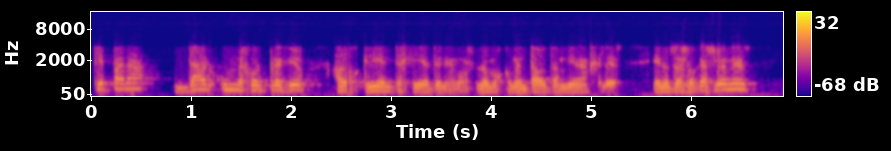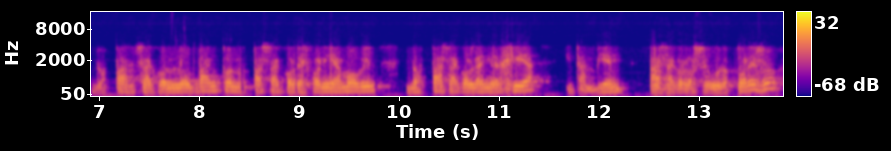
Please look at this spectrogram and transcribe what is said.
que para dar un mejor precio a los clientes que ya tenemos. Lo hemos comentado también, Ángeles, en otras ocasiones nos pasa con los bancos, nos pasa con la telefonía móvil, nos pasa con la energía y también pasa con los seguros. Por eso,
